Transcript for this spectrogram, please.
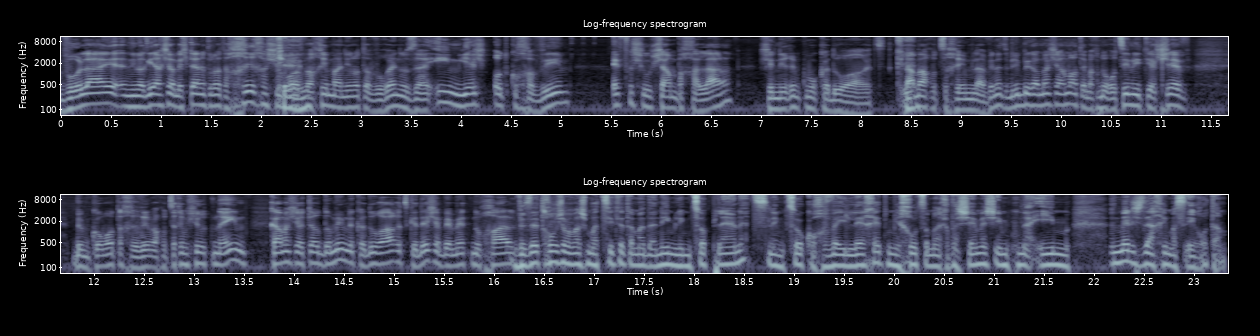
ואולי אני מגיע עכשיו לשתי הנקודות הכי חשובות כן. והכי מעניינות עבורנו זה האם יש עוד כוכבים איפשהו שם בחלל שנראים כמו כדור הארץ. כן. למה אנחנו צריכים להבין את זה בדיוק בגלל מה שאמרתם אנחנו רוצים להתיישב במקומות אחרים אנחנו צריכים שיהיו תנאים כמה שיותר דומים לכדור הארץ כדי שבאמת נוכל וזה תחום שממש מצית את המדענים למצוא פלנטס, למצוא כוכבי לכת מחוץ למערכת השמש עם תנאים, נדמה לי שזה הכי מסעיר אותם,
